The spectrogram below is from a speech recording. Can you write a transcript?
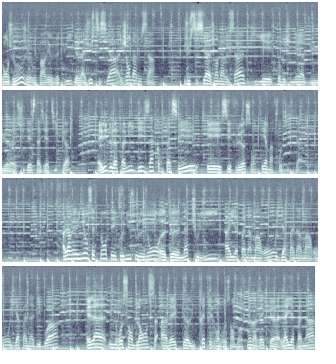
bonjour, je vais vous parler aujourd'hui de la Justicia jandarussa. Justicia jandarussa qui est originaire du euh, sud-est asiatique. Elle est de la famille des acanthacées et ses fleurs sont hermaphrodites. À La Réunion, cette plante est connue sous le nom euh, de Nachuli, Ayapana marron, Yapana marron, Yapana des bois. Elle a une ressemblance avec, euh, une très très grande ressemblance même avec l'Ayapana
